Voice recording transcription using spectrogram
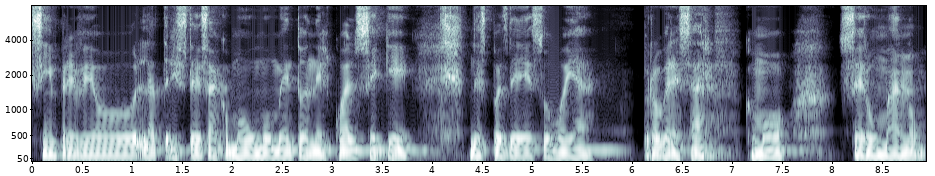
siempre veo la tristeza como un momento en el cual sé que después de eso voy a progresar como ser humano.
